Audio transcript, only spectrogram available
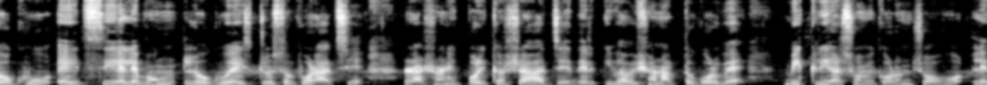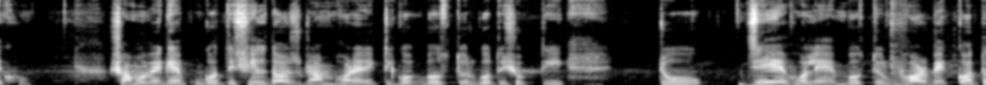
লঘু এইচসিএল এবং লঘু এইচ ফোর আছে। রাসায়নিক পরীক্ষার সাহায্যে এদের কীভাবে শনাক্ত করবে? বিক্রিয়ার সমীকরণ সহ লেখো। সমবেগে গতিশীল দশ গ্রাম ভরের একটি বস্তুর গতিশক্তি টু জে হলে বস্তুর ভরবেগ কত?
